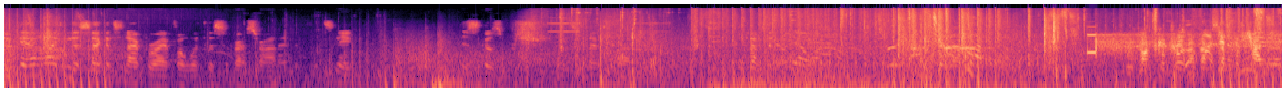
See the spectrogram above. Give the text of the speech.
Okay, I'm liking the second sniper rifle with the suppressor on it. It's neat. This goes. Clamps it up. Clamps it up. We've lost control of Objective Charlie.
